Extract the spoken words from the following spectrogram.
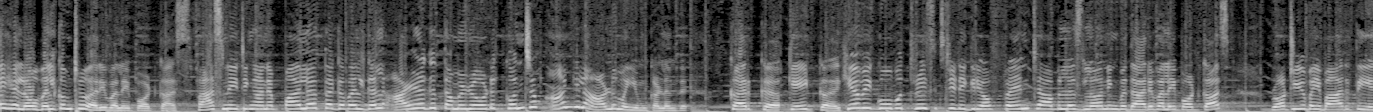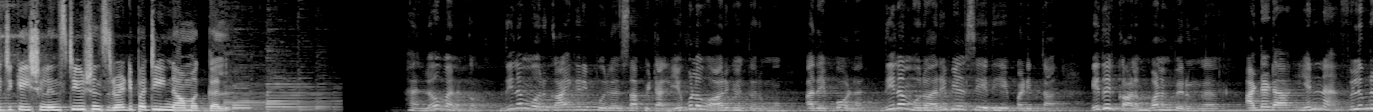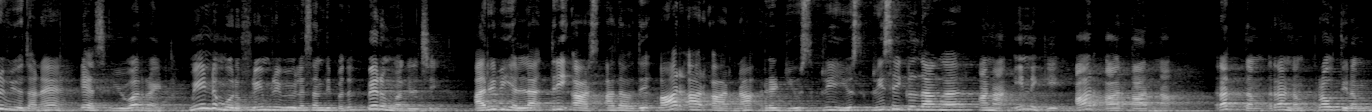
Hi hello welcome to Arivalai podcast ஃபேசினேட்டிங்கான பல தகவல்கள் அழகு தமிழோடு கொஞ்சம் ஆங்கில ஆளுமையும் கலந்து. கற்க கேட்க here we go with 360 degree of fantabulous learning with Arivalai podcast brought to you by Bharathi educational institutions Reddipatti Namakkal hello வணக்கம். தினம் ஒரு காய்கறி பொரியல் சாப்பிட்டால் எவ்வளவு ஆரோக்கியம் தருமோ? அதே போல தினம் ஒரு அறிவியல் செய்தியை படித்தால் எதிர்காலம் வளம் பெறுங்க. அடடா என்ன? ஃபிலிம் ரிவ்யூ தானே? எஸ் யூ ஆர் ரைட் மீண்டும் ஒரு ஃபிலிம் ரிவ்யூவில் சந்திப்பதில் பெரும் மகிழ்ச்சி. அறிவியல்ல த்ரீ ஆர்ஸ் அதாவது ஆர்ஆர்ஆர்னா ரெட்யூஸ் ரீயூஸ் ரீசைக்கிள் தாங்க. ஆனால் இன்னைக்கு ஆர்ஆர்ஆர்னா ரத்தம் ரணம் ரௌத்திரம்.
